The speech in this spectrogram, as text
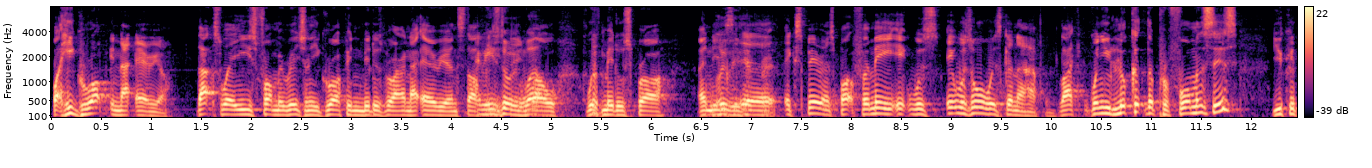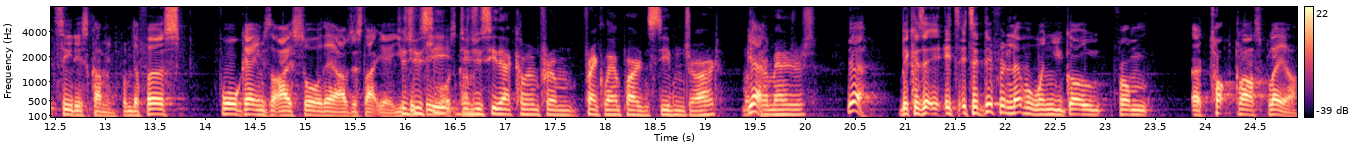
but he grew up in that area. That's where he's from originally. He grew up in Middlesbrough in that area and stuff. And he's, and he's doing, well. well with Middlesbrough and his uh, experience. But for me, it was it was always going to happen. Like when you look at the performances, you could see this coming from the first four games that I saw there. I was just like, yeah, you did you see? did you see that coming from Frank Lampard and Steven Gerrard? Yeah, managers. Yeah, because it, it's it's a different level when you go from a top class player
